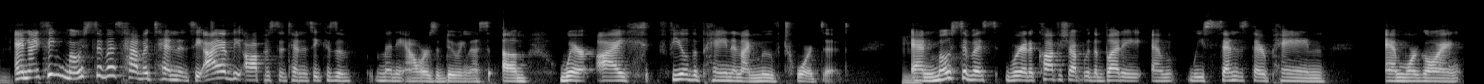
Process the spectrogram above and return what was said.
Mm. And I think most of us have a tendency, I have the opposite tendency because of many hours of doing this, um, where I feel the pain and I move towards it. Mm. And most of us, we're at a coffee shop with a buddy and we sense their pain and we're going,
